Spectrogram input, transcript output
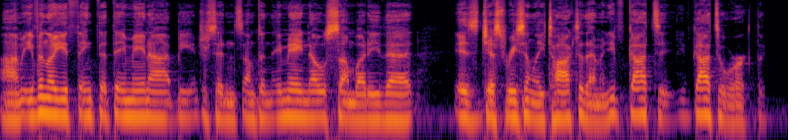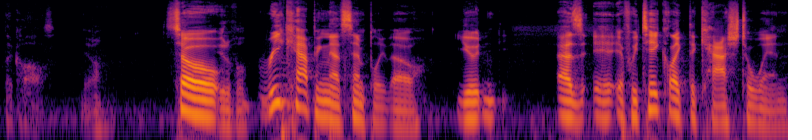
Um, even though you think that they may not be interested in something, they may know somebody that is just recently talked to them, and you've got to you've got to work the, the calls. Yeah. So Beautiful. recapping that simply though, you as if we take like the cash to win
